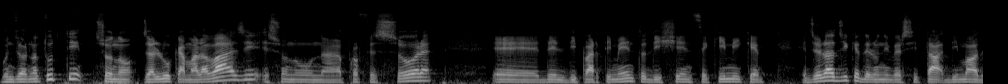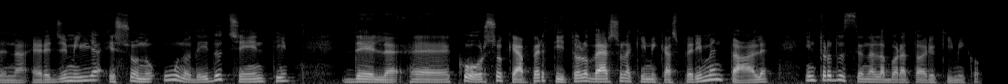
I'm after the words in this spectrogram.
Buongiorno a tutti, sono Gianluca Malavasi e sono un professore eh, del Dipartimento di Scienze Chimiche e Geologiche dell'Università di Modena e Reggio Emilia e sono uno dei docenti del eh, corso che ha per titolo Verso la chimica sperimentale, introduzione al laboratorio chimico.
